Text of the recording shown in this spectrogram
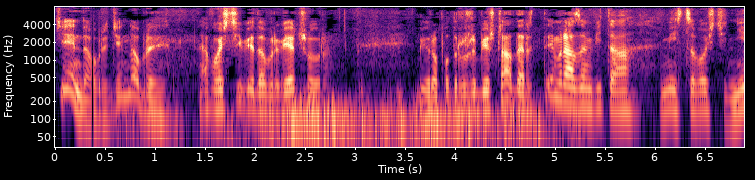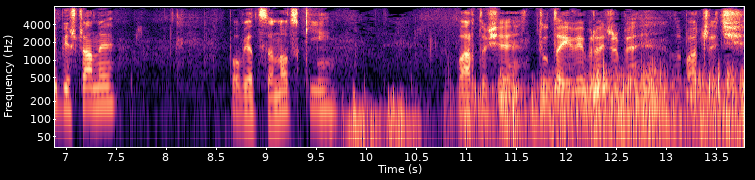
Dzień dobry, dzień dobry, a właściwie dobry wieczór. Biuro Podróży Bieszczader tym razem wita w miejscowości Niebieszczany, powiat sanocki. Warto się tutaj wybrać, żeby zobaczyć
